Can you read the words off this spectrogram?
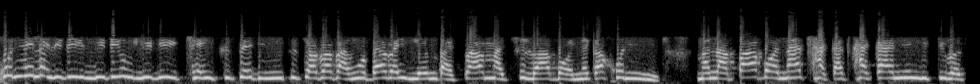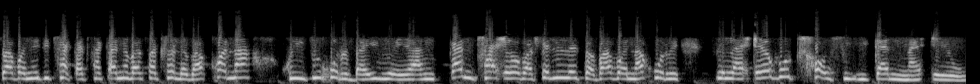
Go nnile le di-case tse dintsi tsa ba bangwe ba ba ileng ba tsaya matshelo a bone ka gonne malapa a bona tlhakatlhakane le tiro tsa bone di tlhakatlhakane ba sa tlhole ba kgona go itse gore ba ilwe yang. Ka ntlha eo ba feleletsa ba bona gore tsela e botlhofu e ka nna eo.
